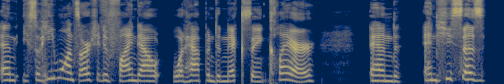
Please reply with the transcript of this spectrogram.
and so he wants archie to find out what happened to nick st clair and and he says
